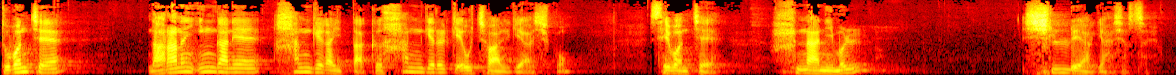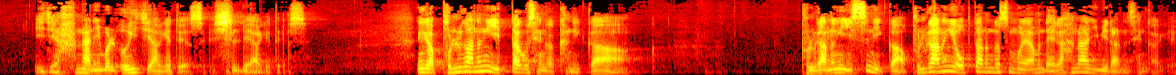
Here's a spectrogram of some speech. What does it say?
두 번째, 나라는 인간의 한계가 있다. 그 한계를 깨우쳐 알게 하시고, 세 번째, 하나님을 신뢰하게 하셨어요. 이제 하나님을 의지하게 되었어요. 신뢰하게 되었어요. 그러니까 불가능이 있다고 생각하니까 불가능이 있으니까 불가능이 없다는 것은 뭐냐면 내가 하나님이라는 생각이에요.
